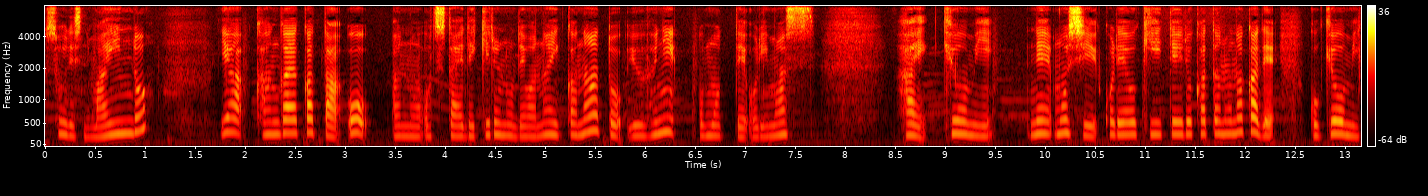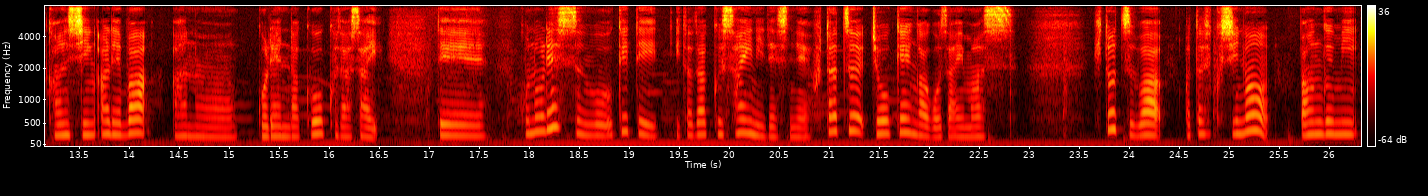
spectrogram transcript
そうですねマインドや考え方をあのお伝えできるのではないかなというふうに思っております。はい興味ねもしこれを聞いている方の中でご興味関心あればあのご連絡をください。でこのレッスンを受けていただく際にですね2つ条件がございます。1つは私の番組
